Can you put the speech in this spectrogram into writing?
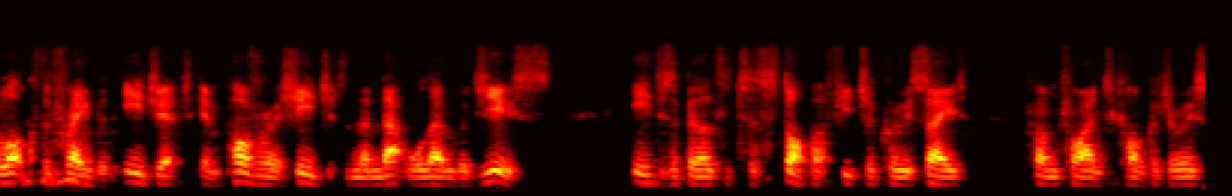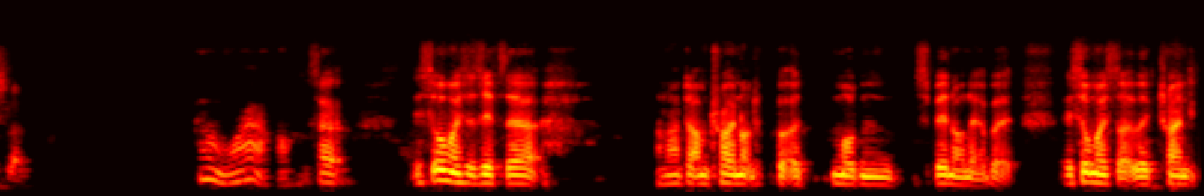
block the mm-hmm. trade with Egypt, impoverish Egypt, and then that will then reduce Egypt's ability to stop a future crusade from trying to conquer Jerusalem. Oh wow! So it's almost as if they're, and I, am trying not to put a modern spin on it, but it's almost like they're trying to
